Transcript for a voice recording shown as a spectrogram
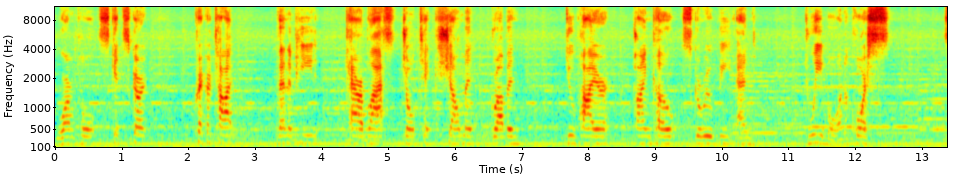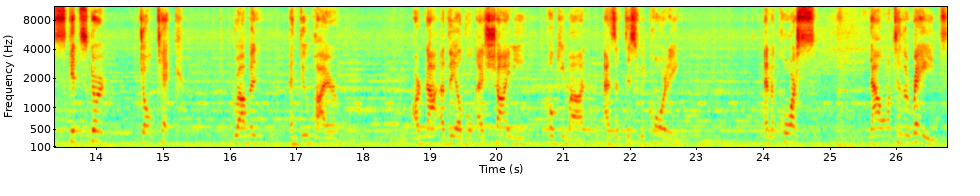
Wurmple, Skitskirt, Kricketot, Venipede, Karrablast, Joltik, Shelmet, Grubbin, Dewpider, Pineco, Skorupi, and Dwebble. And of course, Skitskirt, Joltik, Grubbin, and Dewpider are not available as shiny Pokemon as of this recording. And of course, now onto the raids.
